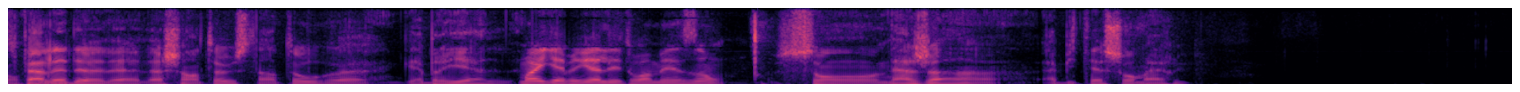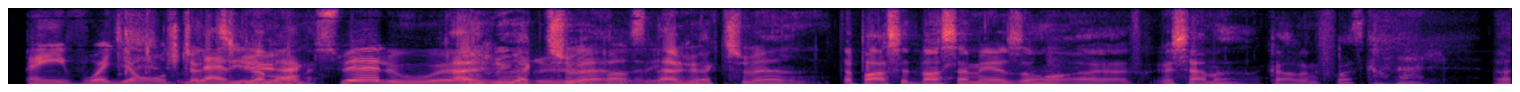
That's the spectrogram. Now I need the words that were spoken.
Tu parlais de la, la chanteuse tantôt, euh, Gabrielle. Moi, Gabriel des Trois Maisons. Son agent habitait sur ma rue. Voyons. Je te La dis, rue actuelle ou. euh, La rue euh, actuelle. La rue actuelle. T'as passé devant sa maison euh, récemment, encore une fois. Scandale. Ah,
